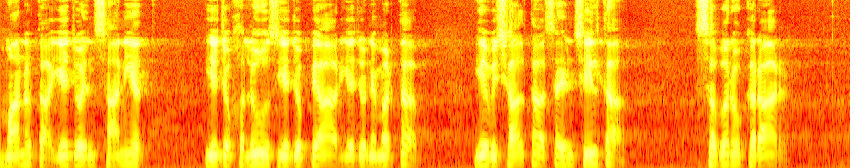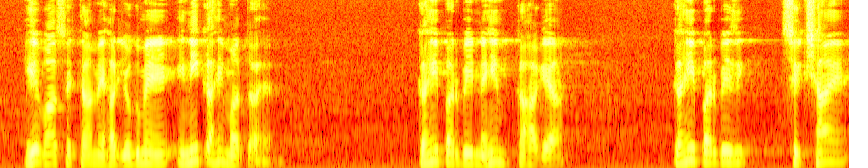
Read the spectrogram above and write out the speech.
मानवता, ये जो इंसानियत, ये जो खलूस, ये जो प्यार, ये जो निमरता, ये विशालता, सहनशीलता, सबर व करार, ये वास्तविकता में हर युग में इन्हीं का ही महत्व है। कहीं पर भी नहीं कहा गया, कहीं पर भी शिक्षाएँ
